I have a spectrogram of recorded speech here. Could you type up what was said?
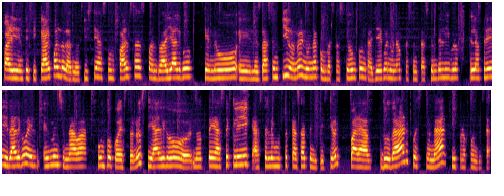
para identificar cuando las noticias son falsas, cuando hay algo que no eh, les da sentido, ¿no? En una conversación con Gallego, en una presentación del libro, en la Feria de Hidalgo, él, él mencionaba un poco esto, ¿no? Si algo no te hace clic, hacerle mucho caso a tu intuición para dudar, cuestionar y profundizar.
